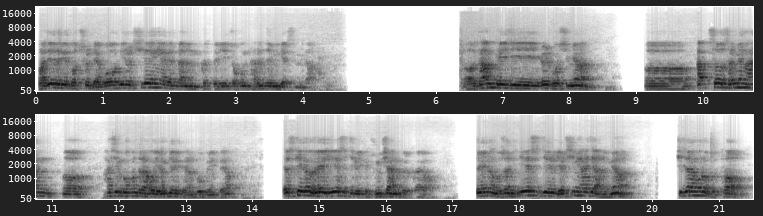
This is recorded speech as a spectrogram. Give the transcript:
과제들이 도출되고 이를 실행해야 된다는 것들이 조금 다른 점이겠습니다. 어, 다음 페이지를 보시면 어, 앞서 설명한 어, 하신 부분들하고 연결이 되는 부분인데요. SK가 왜 ESG를 이렇게 중시하는 걸까요? 저희는 우선 ESG를 열심히 하지 않으면 시장으로부터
